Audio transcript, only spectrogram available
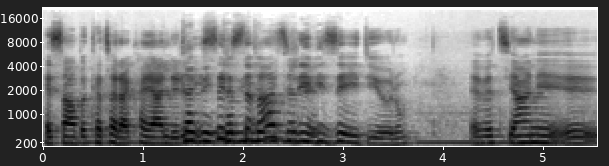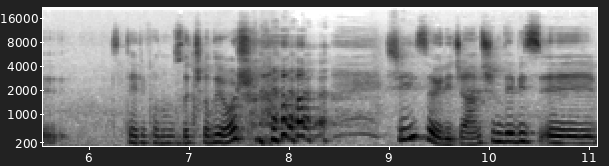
hesaba katarak hayallerimi Tabii, ister tabii, istemez tabii, tabii. revize ediyorum. Evet yani e, telefonumuz da çalıyor. Şeyi söyleyeceğim. Şimdi biz e,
